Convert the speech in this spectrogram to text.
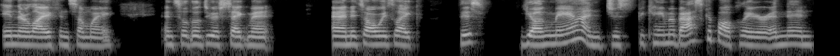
in their life in some way. And so they'll do a segment, and it's always like, this young man just became a basketball player and then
